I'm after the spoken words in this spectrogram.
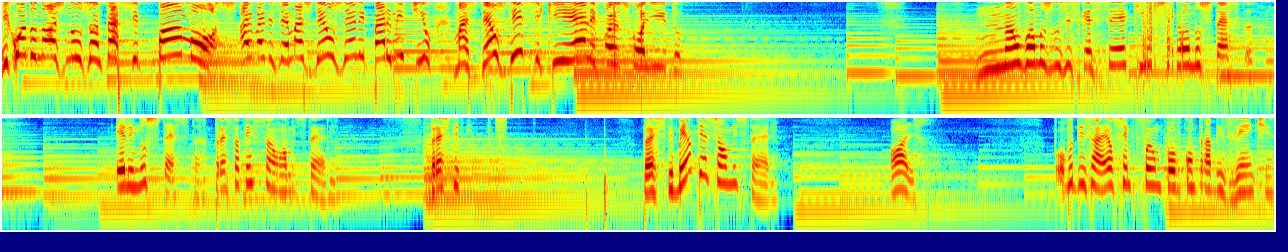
E quando nós nos antecipamos, aí vai dizer, mas Deus ele permitiu, mas Deus disse que ele foi escolhido. Não vamos nos esquecer que o Senhor nos testa. Ele nos testa. Presta atenção ao mistério. Preste bem atenção. Preste bem atenção ao mistério. Olha, o povo de Israel sempre foi um povo contradizente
